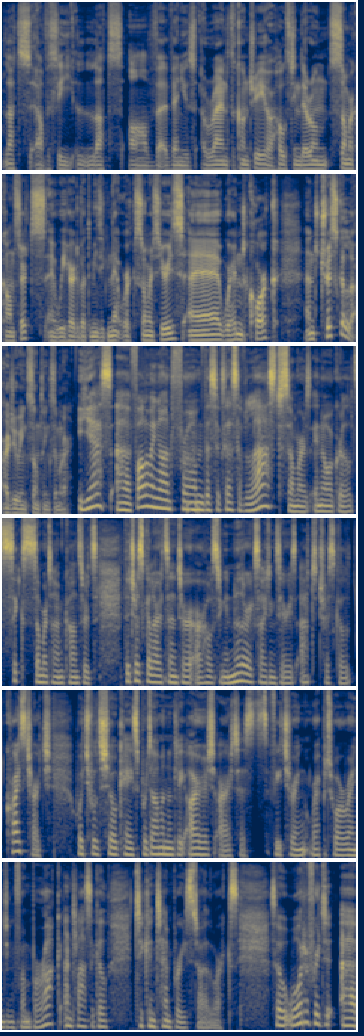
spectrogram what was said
lots, obviously, lots of uh, venues around the country are hosting their own summer concerts. Uh, we heard about the Music Network Summer Series. Uh, we're heading to Cork, and Triskel are doing something similar. Yes, uh, following on from mm. the success of last summer's inaugural six summertime concerts, the Triskel Arts Centre are hosting another exciting series at Triskel Christchurch, which will showcase predominantly Irish artists, featuring repertoire ranging from Baroque and classical to contemporary style works. So, Waterford uh,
